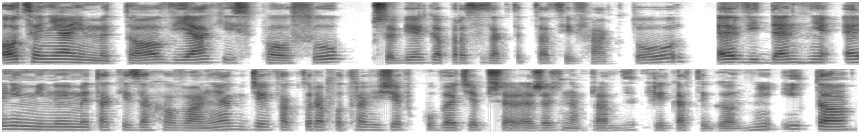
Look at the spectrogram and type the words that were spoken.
Oceniajmy to, w jaki sposób przebiega proces akceptacji faktur. Ewidentnie eliminujmy takie zachowania, gdzie faktura potrafi się w kuwecie przeleżeć naprawdę kilka tygodni i to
